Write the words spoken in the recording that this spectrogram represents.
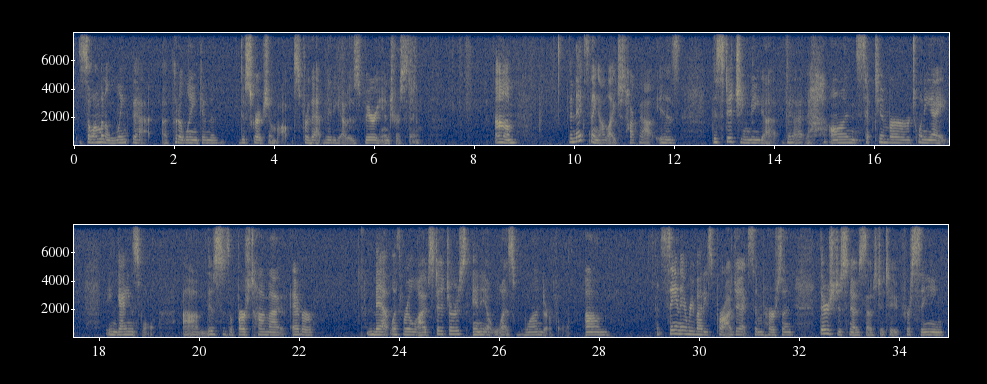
so I'm going to link that, uh, put a link in the description box for that video. It's very interesting. Um, the next thing I'd like to talk about is the stitching meetup that on September 28th in Gainesville. Um, this is the first time I ever met with real life stitchers and it was wonderful. Um, seeing everybody's projects in person, there's just no substitute for seeing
